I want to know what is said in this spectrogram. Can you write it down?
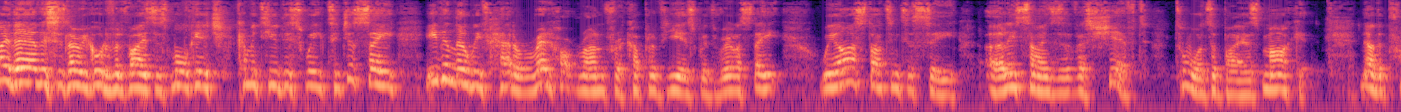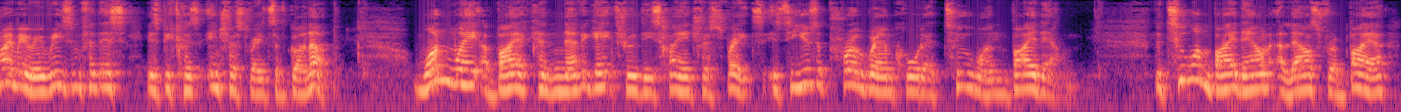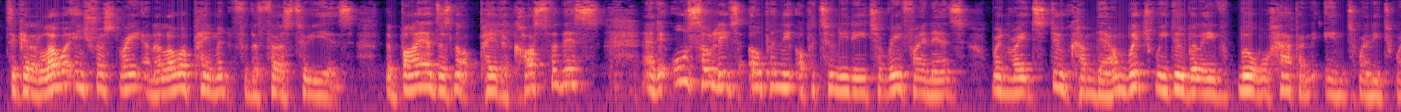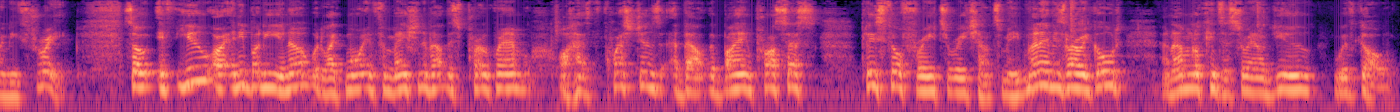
Hi there, this is Larry Gould of Advisors Mortgage coming to you this week to just say, even though we've had a red hot run for a couple of years with real estate, we are starting to see early signs of a shift towards a buyer's market. Now, the primary reason for this is because interest rates have gone up. One way a buyer can navigate through these high interest rates is to use a program called a 2-1 buy down. The 2-1 buy down allows for a buyer to get a lower interest rate and a lower payment for the first two years. The buyer does not pay the cost for this, and it also leaves open the opportunity to refinance when rates do come down, which we do believe will happen in 2023. So if you or anybody you know would like more information about this program or has questions about the buying process, please feel free to reach out to me. My name is Larry Gould and I'm looking to surround you with gold.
